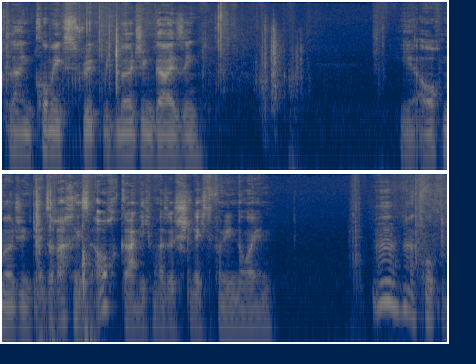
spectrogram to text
Kleinen Comic-Strip mit Merchandising. Hier auch Merging. Der Drache ist auch gar nicht mal so schlecht von den neuen. Hm, mal gucken.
